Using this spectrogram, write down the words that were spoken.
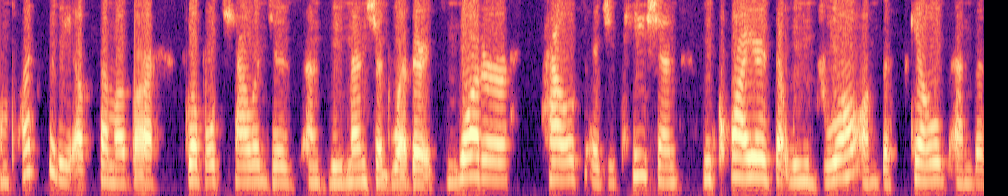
complexity of some of our global challenges, as we mentioned, whether it's water, health, education requires that we draw on the skills and the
